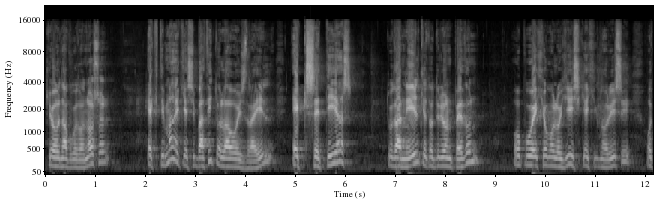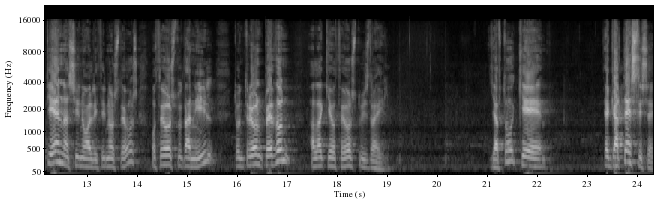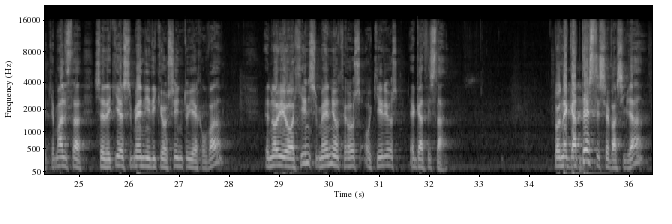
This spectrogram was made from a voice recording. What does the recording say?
Και ο Ναυγοδονόσορ εκτιμάει και συμπαθεί το λαό Ισραήλ εξαιτίας του Δανιήλ και των τριών παιδών όπου έχει ομολογήσει και έχει γνωρίσει ότι ένας είναι ο αληθινός Θεός, ο Θεός του Δανιήλ, των τριών παιδών, αλλά και ο Θεός του Ισραήλ. Γι' αυτό και εγκατέστησε και μάλιστα σε δικία σημαίνει η δικαιοσύνη του Ιεχωβά ενώ η Ιωαχήν σημαίνει ο Θεός ο Κύριος εγκαθιστά. Τον εγκατέστησε βασιλιά,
